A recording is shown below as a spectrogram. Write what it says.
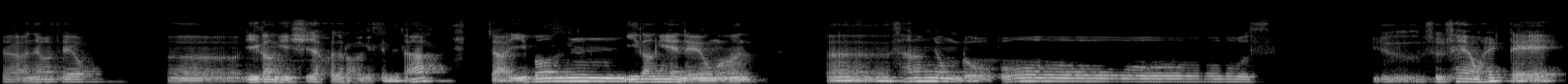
자, 안녕하세요. 어, 이 강의 시작하도록 하겠습니다. 자, 이번 이 강의의 내용은 어, 산업용 로봇을 사용할 때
